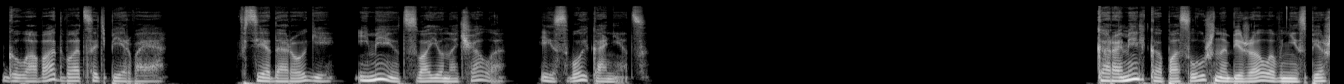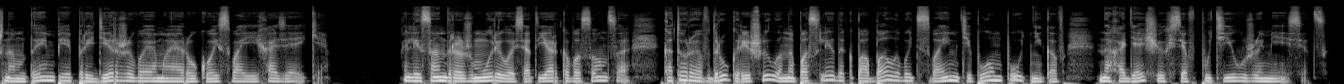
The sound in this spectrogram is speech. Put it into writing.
Глава 21. Все дороги имеют свое начало и свой конец. Карамелька послушно бежала в неспешном темпе, придерживаемая рукой своей хозяйки. Лиссандра жмурилась от яркого солнца, которое вдруг решило напоследок побаловать своим теплом путников, находящихся в пути уже месяц.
